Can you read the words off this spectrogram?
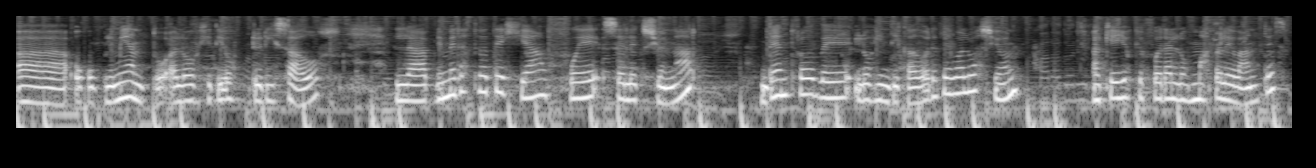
o cumplimiento a los objetivos priorizados, la primera estrategia fue seleccionar dentro de los indicadores de evaluación aquellos que fueran los más relevantes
